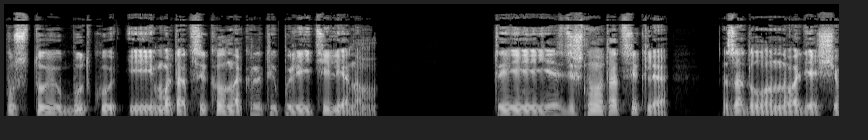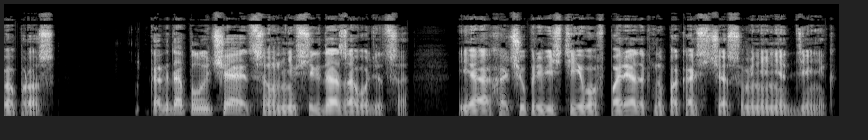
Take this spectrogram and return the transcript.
пустую будку и мотоцикл, накрытый полиэтиленом. «Ты ездишь на мотоцикле?» — задал он наводящий вопрос. «Когда получается, он не всегда заводится. Я хочу привести его в порядок, но пока сейчас у меня нет денег».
